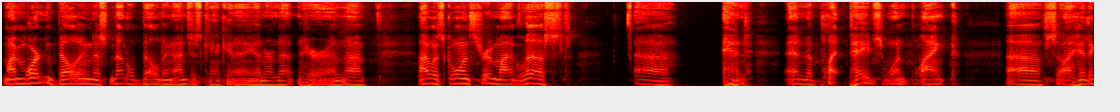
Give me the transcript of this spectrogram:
my Morton building, this metal building. I just can't get any internet here, and uh, I was going through my list, uh, and and the pl- page went blank, uh, so I had to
